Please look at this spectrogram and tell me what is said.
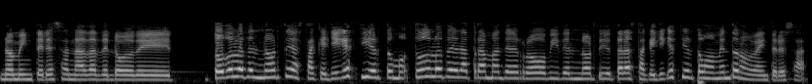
no me interesa nada de lo de... Todo lo del norte hasta que llegue cierto... Todo lo de la trama de Robbie del norte y tal, hasta que llegue cierto momento no me va a interesar.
